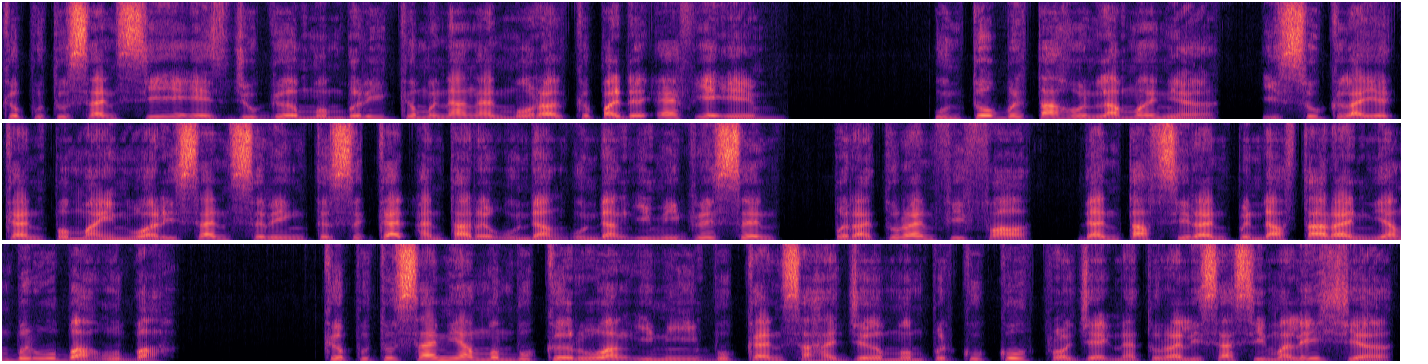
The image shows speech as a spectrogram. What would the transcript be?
keputusan CAS juga memberi kemenangan moral kepada FAM. Untuk bertahun lamanya, isu kelayakan pemain warisan sering tersekat antara undang-undang imigresen, peraturan FIFA, dan tafsiran pendaftaran yang berubah-ubah. Keputusan yang membuka ruang ini bukan sahaja memperkukuh projek naturalisasi Malaysia,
